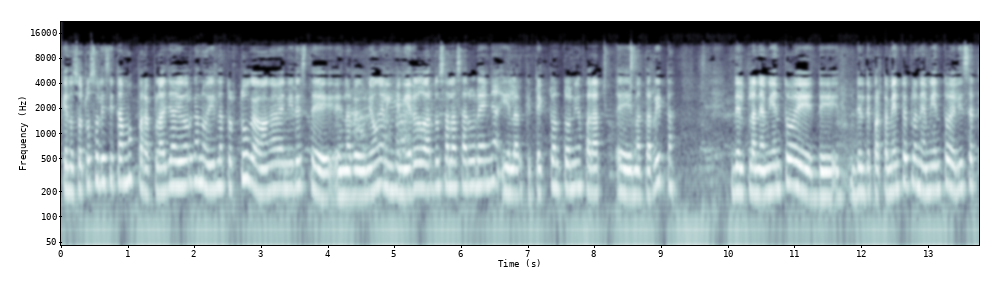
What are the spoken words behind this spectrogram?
que nosotros solicitamos para Playa de Órgano e Isla Tortuga. Van a venir este en la reunión el ingeniero Eduardo Salazar Ureña y el arquitecto Antonio Farat eh, Matarrita del planeamiento de, del Departamento de Planeamiento del ICT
